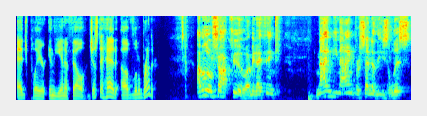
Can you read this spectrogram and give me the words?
edge player in the NFL, just ahead of little brother. I'm a little shocked too. I mean, I think 99% of these lists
